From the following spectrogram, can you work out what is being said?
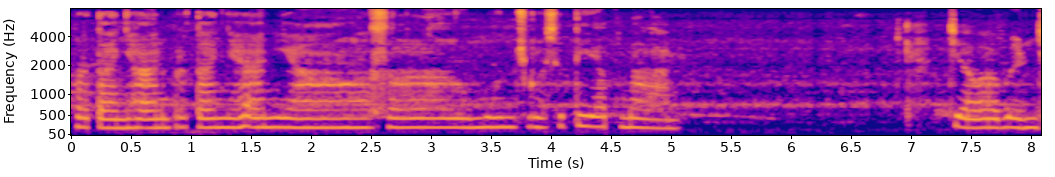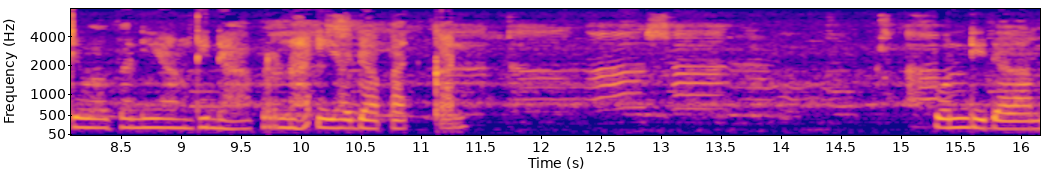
Pertanyaan-pertanyaan yang selalu muncul setiap malam. Jawaban-jawaban yang tidak pernah ia dapatkan. Pun di dalam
